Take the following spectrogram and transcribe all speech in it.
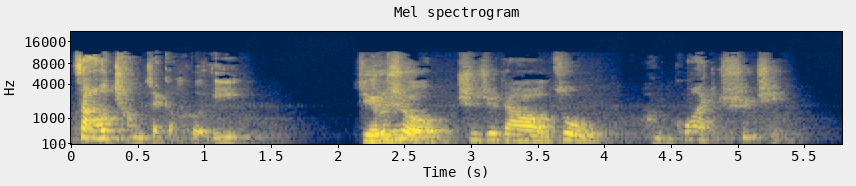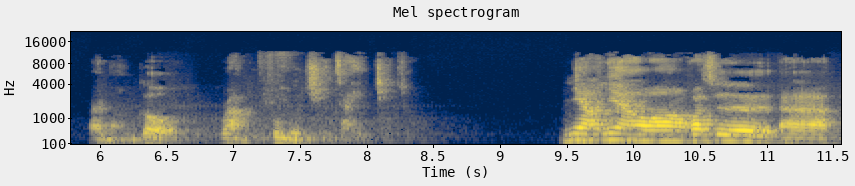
造成这个合一。有的时候是知道做很怪的事情，而能够让父母亲在一起做，尿尿啊，或是呃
